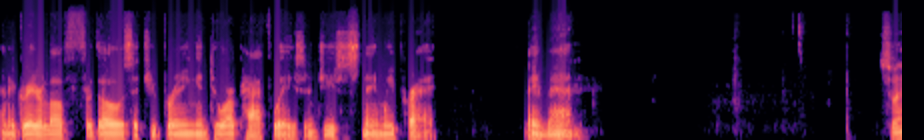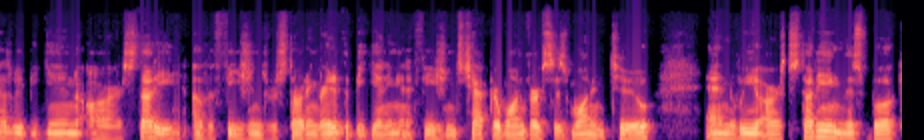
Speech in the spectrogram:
and a greater love for those that you bring into our pathways. In Jesus' name we pray. Amen. So, as we begin our study of Ephesians, we're starting right at the beginning in Ephesians chapter 1, verses 1 and 2. And we are studying this book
